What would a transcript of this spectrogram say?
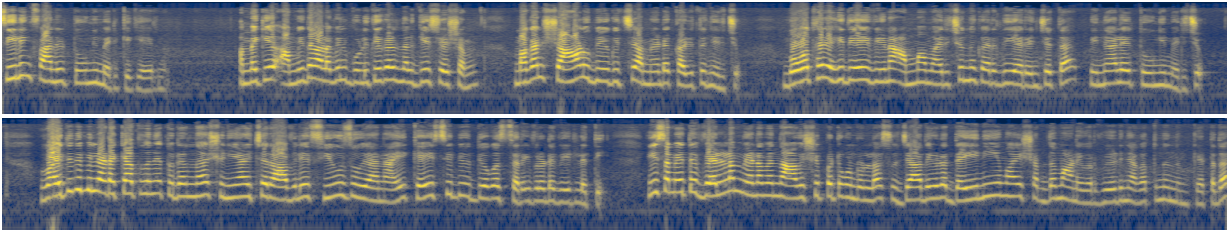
സീലിംഗ് ഫാനിൽ തൂങ്ങി മരിക്കുകയായിരുന്നു. അമ്മയ്ക്ക് അമിത അളവിൽ ഗുളികകൾ നൽകിയ ശേഷം മകൻ ഷാൾ ഉപയോഗിച്ച് അമ്മയുടെ കഴുത്ത് ഞെരിച്ചു. ബോധരഹിതയായി വീണ അമ്മ മരിച്ചെന്നു കരുതിയ രഞ്ജിത്ത് പിന്നാലെ തൂങ്ങി മരിച്ചു. വൈദ്യുതി ബിൽ അടയ്ക്കാത്തതിനെ തുടർന്ന് ശനിയാഴ്ച രാവിലെ ഫ്യൂസ് ഊരാനായി കെ സി ബി ഉദ്യോഗസ്ഥർ ഇവരുടെ വീട്ടിലെത്തി. ഈ സമയത്ത് വെള്ളം വേണമെന്ന് ആവശ്യപ്പെട്ടുകൊണ്ടുള്ള സുജാതയുടെ ദയനീയമായ ശബ്ദമാണ് ഇവർ വീടിനകത്തുനിന്നും കേട്ടത്.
